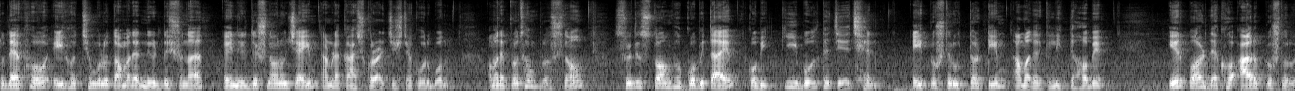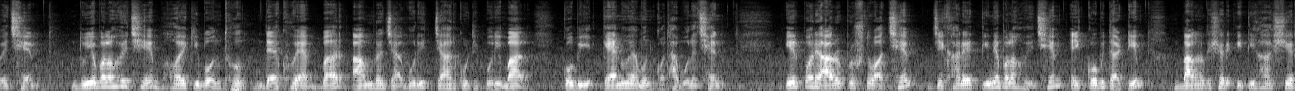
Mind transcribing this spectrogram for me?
তো দেখো, এই হচ্ছে মূলত আমাদের নির্দেশনা। এই নির্দেশনা অনুযায়ী আমরা কাজ করার চেষ্টা করব। আমাদের প্রথম প্রশ্ন, স্মৃতিস্তম্ভ কবিতায় কবি কি বলতে চেয়েছেন? এই প্রশ্নের উত্তরটি আমাদেরকে লিখতে হবে। এরপর দেখো, আরও প্রশ্ন রয়েছে। দুইয়ে বলা হয়েছে, ভয় কি বন্ধু? দেখো একবার, আমরা জাগরি চার কোটি পরিবার। কবি কেন এমন কথা বলেছেন? এরপরে আরও প্রশ্ন আছে, যেখানে তিনে বলা হয়েছে, এই কবিতাটি বাংলাদেশের ইতিহাসের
